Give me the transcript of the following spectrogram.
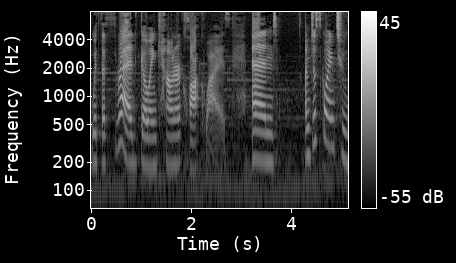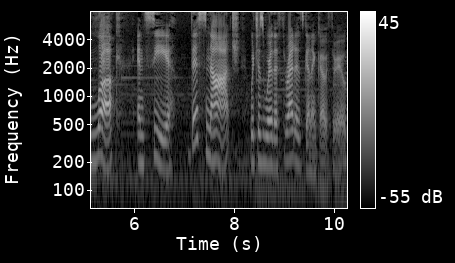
with the thread going counterclockwise. And I'm just going to look and see this notch, which is where the thread is going to go through,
